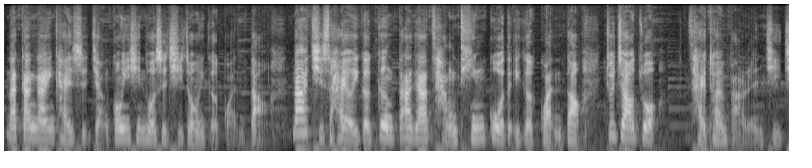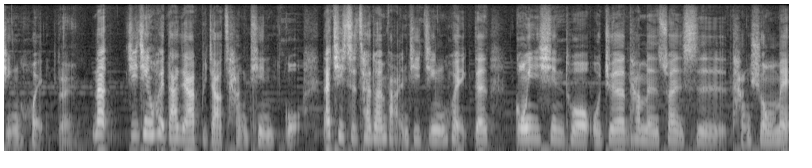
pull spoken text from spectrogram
那刚刚一开始讲公益信托是其中一个管道，那其实还有一个更大家常听过的一个管道，就叫做财团法人基金会。对，那基金会大家比较常听过。那其实财团法人基金会跟公益信托，我觉得他们算是堂兄妹。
